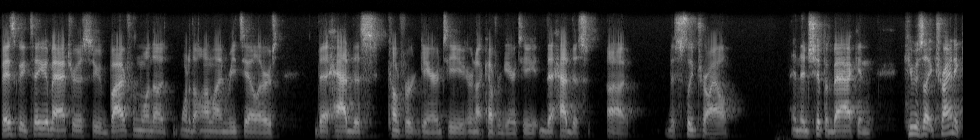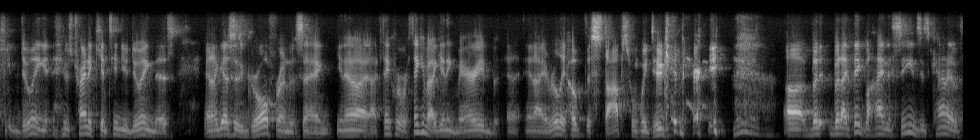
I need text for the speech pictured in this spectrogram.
basically take a mattress, would buy it from one of the one of the online retailers that had this comfort guarantee or not comfort guarantee that had this uh, this sleep trial, and then ship it back and he was like trying to keep doing it. He was trying to continue doing this, and I guess his girlfriend was saying, you know, I, I think we were thinking about getting married, but, uh, and I really hope this stops when we do get married. Uh, but but I think behind the scenes, it's kind of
